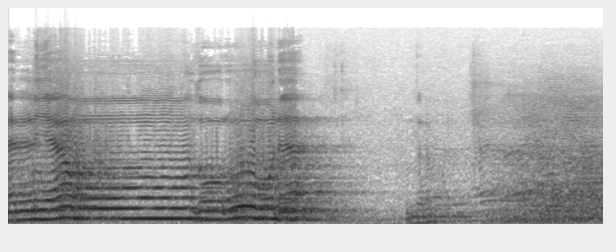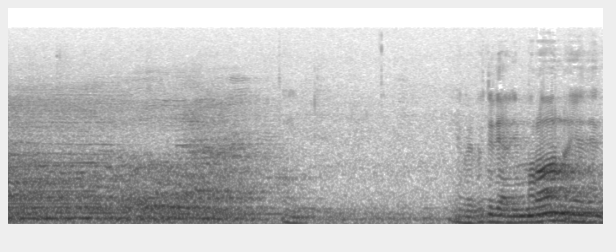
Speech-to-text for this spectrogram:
هل ينظرون يعني عمران إيه yang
